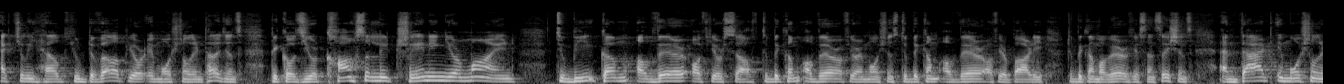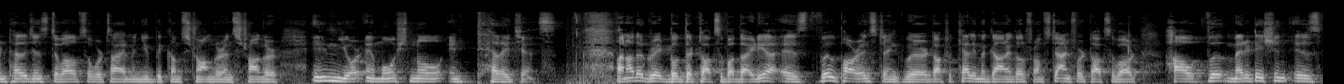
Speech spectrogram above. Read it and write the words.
actually help you develop your emotional intelligence because you're constantly training your mind to become aware of yourself, to become aware of your emotions, to become aware of your body, to become aware of your sensations. And that emotional intelligence develops over time and you become stronger and stronger in your emotional intelligence. Another great book that talks about the idea is Willpower Instinct, where Dr. Kelly McGonigal from Stanford talks about how meditation is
